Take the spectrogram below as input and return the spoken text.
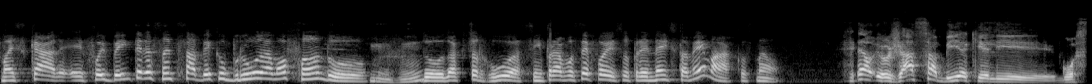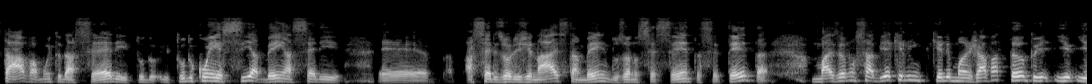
Mas, cara, eh, foi bem interessante saber que o Bruno é mó fã do, Uhum. do Doctor Who, assim. Pra você foi surpreendente também, Marcos? Não. Não, eu já sabia que ele gostava muito da série e tudo, e tudo conhecia bem a série, é, as séries originais também, dos anos 60, 70, mas eu não sabia que ele, que ele manjava tanto. E, e- e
